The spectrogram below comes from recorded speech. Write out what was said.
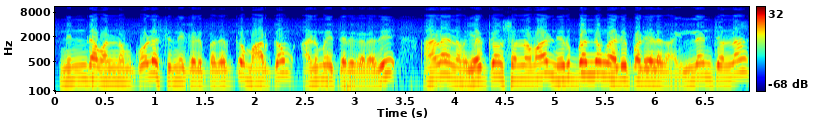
நின்ற வண்ணம் கூட சிறுநீர் கழிப்பதற்கு மார்க்கம் அனுமதி தருகிறது. ஆனா நம்ம ஏற்கனவே சொன்ன மாதிரி நிர்பந்தம் அடிப்படையில தான். இல்லைன்னு சொன்னா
